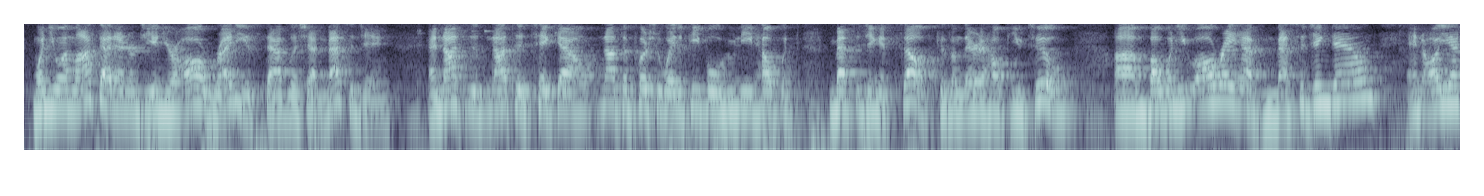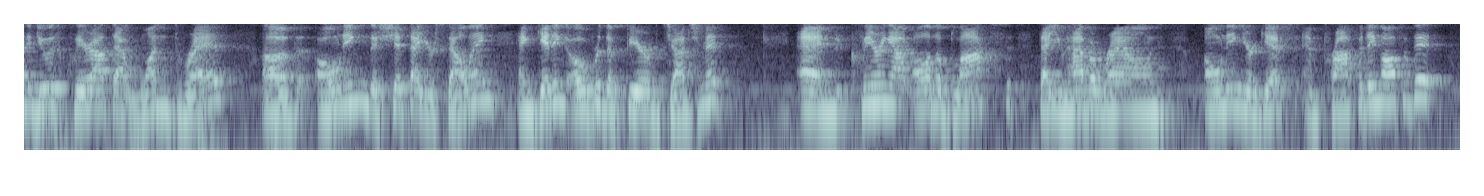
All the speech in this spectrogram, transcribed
When you unlock that energy and you're already established at messaging and not to not to take out not to push away the people who need help with messaging itself because i'm there to help you too um, but when you already have messaging down and all you had to do is clear out that one thread of owning the shit that you're selling and getting over the fear of judgment and clearing out all the blocks that you have around owning your gifts and profiting off of it,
